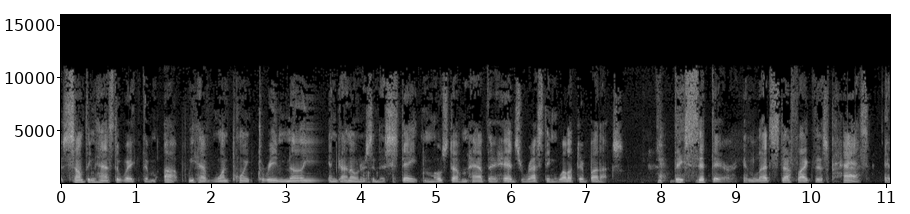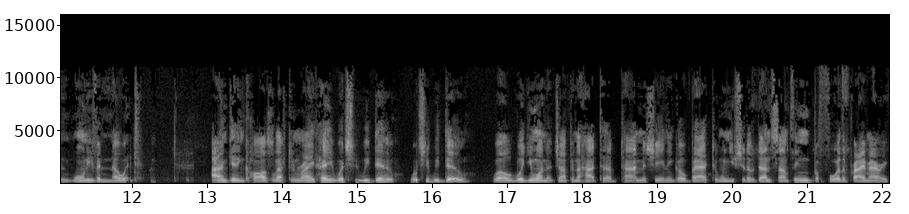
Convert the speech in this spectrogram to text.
Something has to wake them up. We have 1.3 million gun owners in this state, and most of them have their heads resting well up their buttocks. They sit there and let stuff like this pass and won't even know it. I'm getting calls left and right. Hey, what should we do? What should we do? Well, would you want to jump in a hot tub time machine and go back to when you should have done something before the primary?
